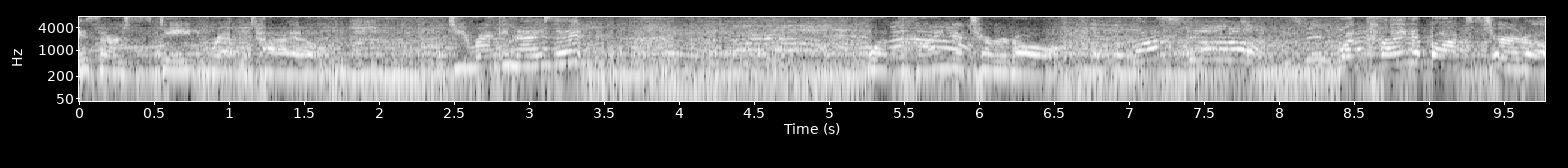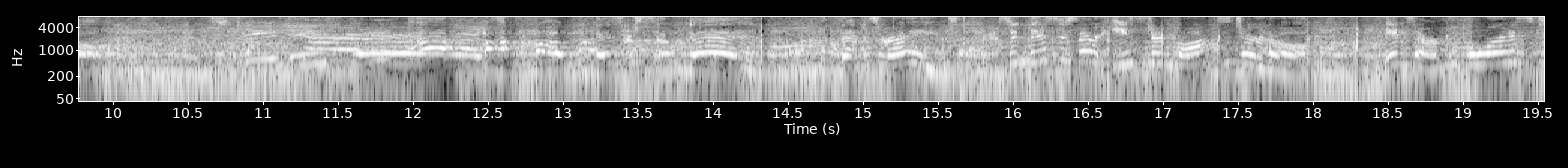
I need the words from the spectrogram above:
is our state reptile. So this is our eastern box turtle. It's our forest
